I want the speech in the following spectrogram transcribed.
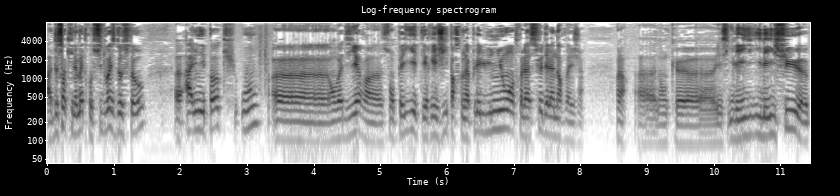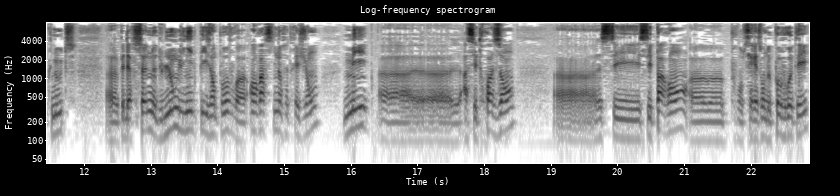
à 200 km au sud-ouest d'Oslo, euh, à une époque où, euh, on va dire, son pays était régi par ce qu'on appelait l'union entre la Suède et la Norvège. Voilà. donc, il est, il, est, issu, Knut Pedersen, d'une longue lignée de paysans pauvres enracinés dans cette région, mais à ses trois ans, euh, ses, parents, euh, pour ces raisons de pauvreté,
